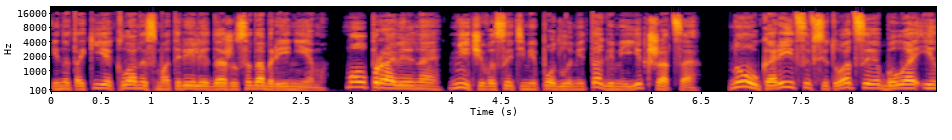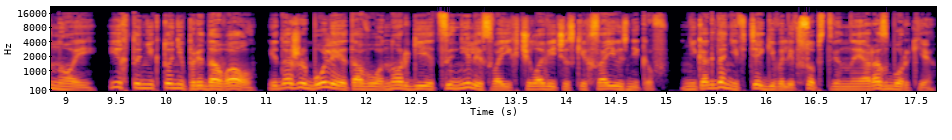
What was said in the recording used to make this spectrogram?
И на такие кланы смотрели даже с одобрением. Мол, правильно, нечего с этими подлыми тагами якшаться. Но у корейцев ситуация была иной. Их-то никто не предавал. И даже более того, норги ценили своих человеческих союзников. Никогда не втягивали в собственные разборки.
